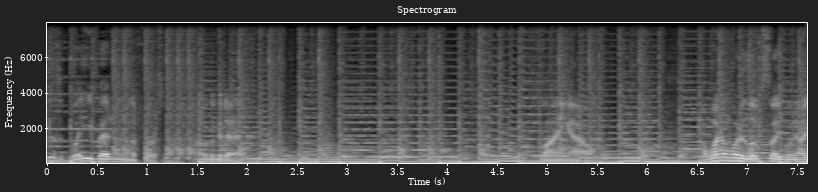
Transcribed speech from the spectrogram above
Like this way better than the first one. Oh, look at that. Flying out. I wonder what it looks like when I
